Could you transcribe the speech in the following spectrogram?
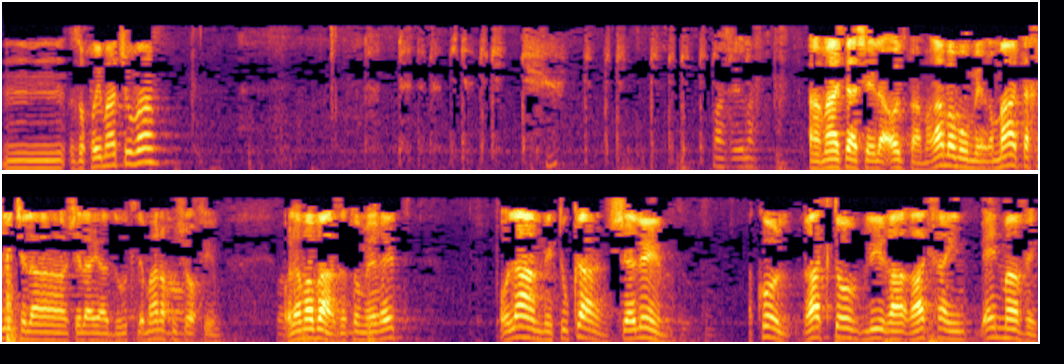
mm, זוכרים מה התשובה? מה השאלה? אה, מה הייתה השאלה? עוד פעם. הרמב"ם אומר, מה התכלית של, ה, של היהדות? למה אנחנו שואפים? עולם הבא. זאת אומרת, עולם מתוקן, שלם, הכל, רק טוב, בלי רע, רק חיים, אין מוות.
